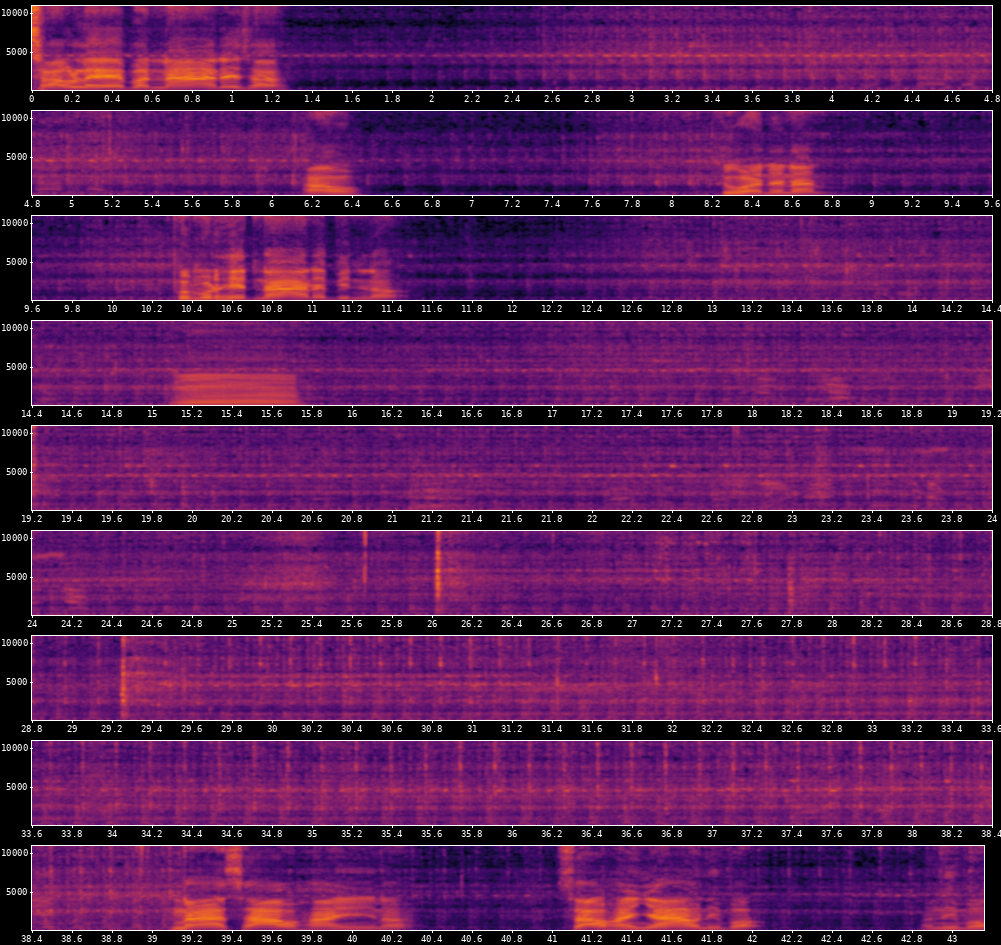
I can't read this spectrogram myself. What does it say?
เช้าแหล่บรรณาได้ซะเอาคือว่านั่นนั่นเพิ่นบุเฮ็ดหน้าได้บินเนาะเออ หน้าเศร้าให้เนาะเศร้าให้ยาวนี่บ่อันนี้บ่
